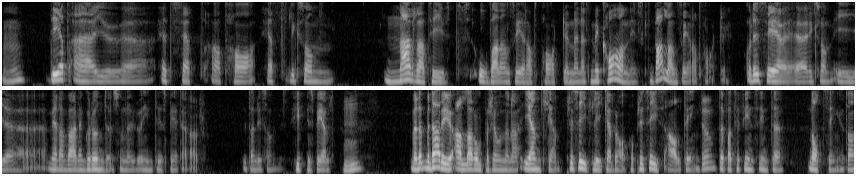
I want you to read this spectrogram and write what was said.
Mm. Det är ju eh, ett sätt att ha ett liksom narrativt obalanserat party men ett mekaniskt balanserat party. Och det ser jag liksom i uh, Medan världen går under som nu då inte är spelledar. Utan det är som hippiespel. Mm. Men, men där är ju alla rollpersonerna egentligen precis lika bra på precis allting. Ja. Därför att det finns inte någonting. Utan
